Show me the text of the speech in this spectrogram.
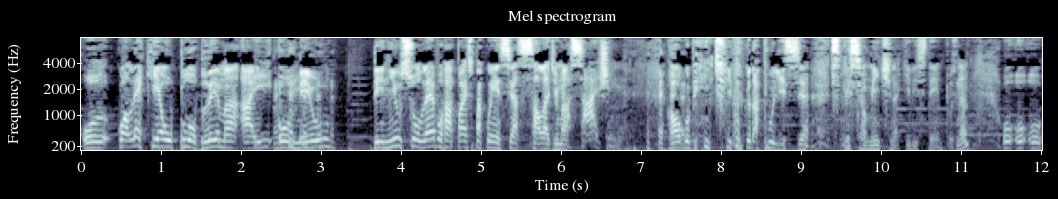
o, Qual é que é o problema aí, o meu? Denilson leva o rapaz para conhecer a sala de massagem. Algo bem típico da polícia, especialmente naqueles tempos, né? O, o, o,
